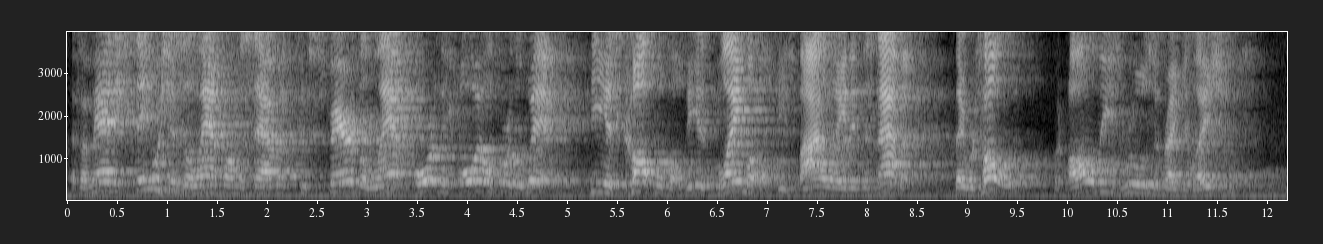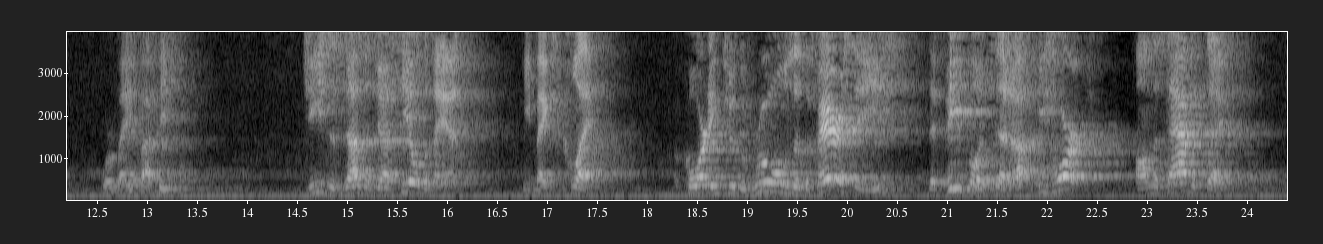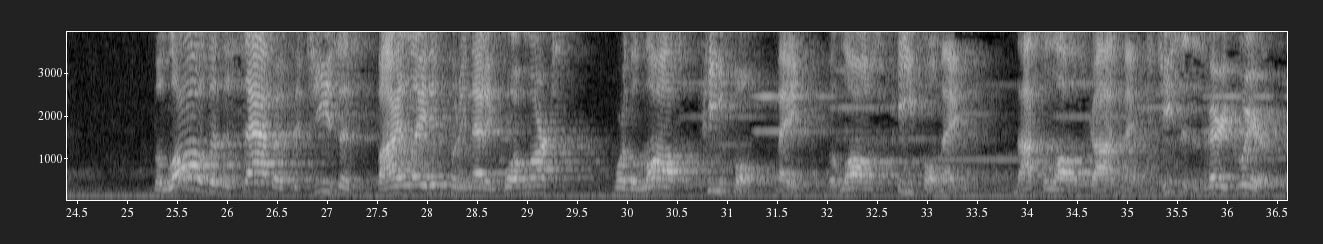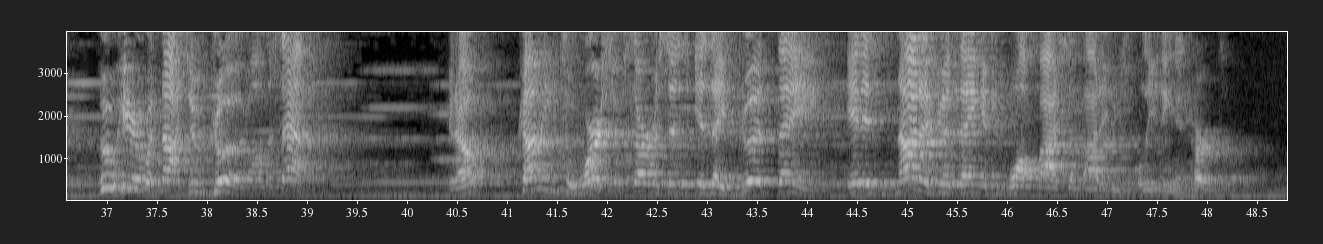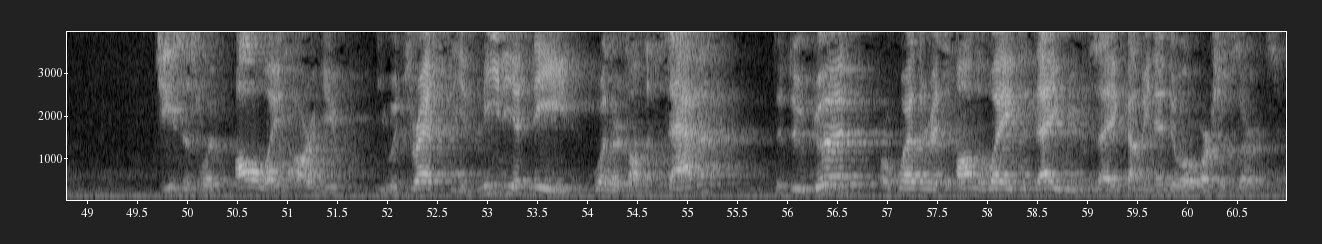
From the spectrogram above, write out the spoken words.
If a man extinguishes a lamp on the Sabbath to spare the lamp or the oil for the wick, he is culpable, he is blamable, he's violated the Sabbath. They were told, but all these rules and regulations were made by people. Jesus doesn't just heal the man, he makes clay. According to the rules of the Pharisees that people had set up, he's worked on the Sabbath day. The laws of the Sabbath that Jesus violated, putting that in quote marks, were the laws people made. The laws people made, not the laws God made. And Jesus is very clear. Who here would not do good on the Sabbath? You know, coming to worship services is a good thing. It is not a good thing if you walk by somebody who's bleeding and hurt. Jesus would always argue you address the immediate need, whether it's on the Sabbath to do good, or whether it's on the way today, we would say, coming into a worship service.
